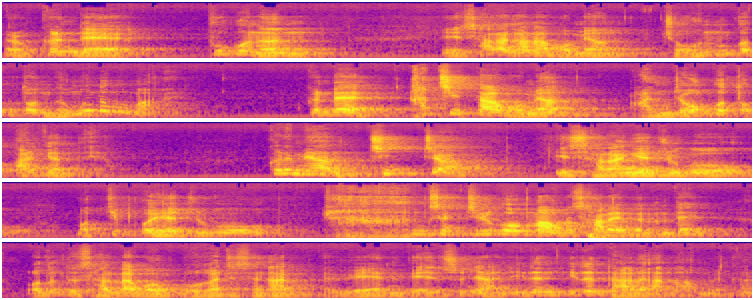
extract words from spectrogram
여러분 그런데 부부는 이 살아가다 보면 좋은 것도 너무너무 많아요. 그런데 같이 있다 보면 안 좋은 것도 발견돼요. 그러면 진짜 이 사랑해주고 뭐 기뻐해주고 평생 즐거운 마음으로 살아야 되는데 어떨 때 살다 보면 뭐같이 생각합니까? 웬 왼수냐 이런 이런 단어가 나옵니까?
